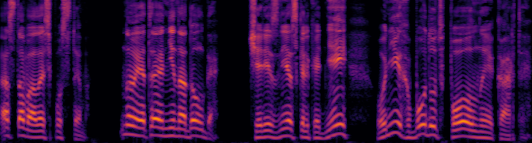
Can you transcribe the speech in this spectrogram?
оставалось пустым. Но это ненадолго. Через несколько дней у них будут полные карты.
